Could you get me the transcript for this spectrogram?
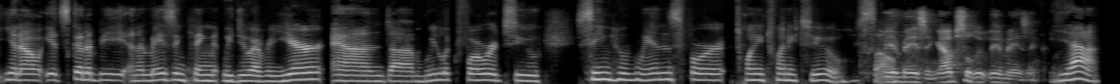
you know, it's going to be an amazing thing that we do every year. And um, we look forward to seeing who wins for 2022. So be amazing. Absolutely amazing. Yeah.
